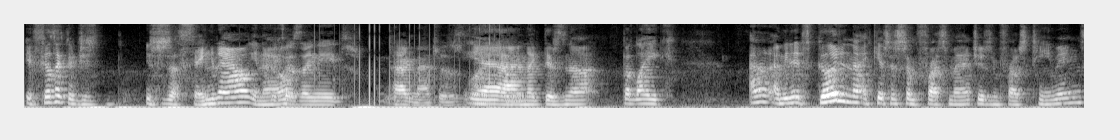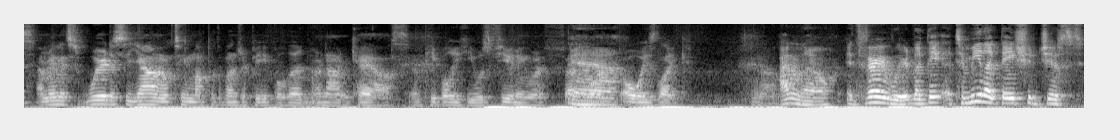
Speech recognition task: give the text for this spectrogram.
it feels like they're just it's just a thing now, you know? because they need tag matches. like, yeah, and like there's not, but like I don't. I mean, it's good in that it gives us some fresh matches and fresh teamings. I mean, it's weird to see Yano team up with a bunch of people that are not in chaos and people he was feuding with. that Yeah. were always like, you know. I don't know. It's very weird. Like they to me, like they should just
